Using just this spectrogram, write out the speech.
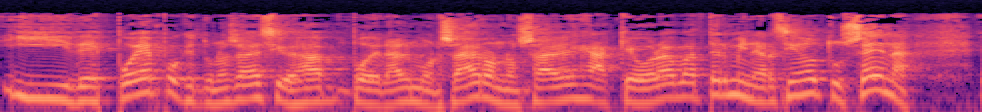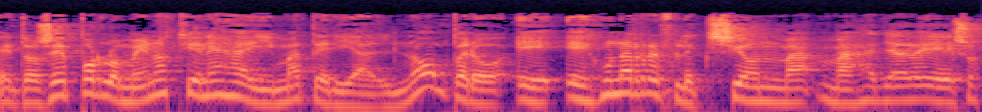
Y después, porque tú no sabes si vas a poder almorzar o no sabes a qué hora va a terminar siendo tu cena. Entonces, por lo menos tienes ahí material, ¿no? Pero eh, es una reflexión más, más allá de eso.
